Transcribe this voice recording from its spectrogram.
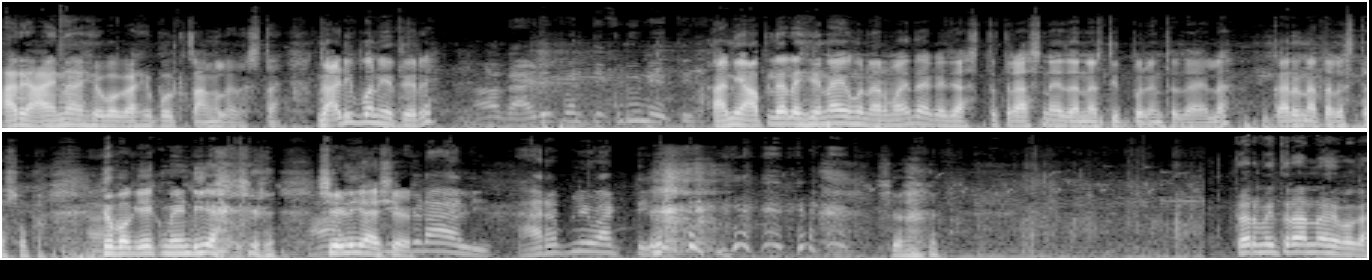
अरे आहे ना हे बघा हे बघ चांगला रस्ता आहे. गाडी पण येते रे. गाडी पण तिकडून येते. आणि आपल्याला हे नाही होणार माहीत आहे का? जास्त त्रास नाही जाणार तिथपर्यंत जायला. कारण आता रस्ता सोपा हे. बघ एक मेंढी आहे इकडे. शेळी आहे शेळ. तिकडं आली. हरपली वाटते. शेळ. तर मित्रांनो हे बघा.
